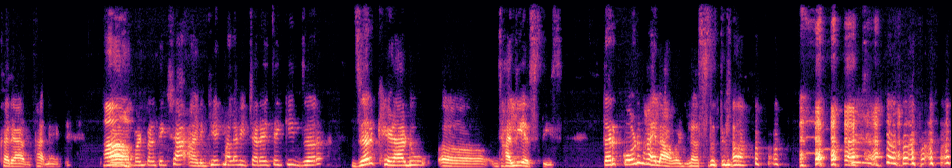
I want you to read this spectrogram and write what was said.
खऱ्या अर्थाने हा. पण प्रतीक्षा आणखी एक मला विचारायचंय की जर जर खेळाडू झाली असतीस तर कोण व्हायला आवडलं असतं तुला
